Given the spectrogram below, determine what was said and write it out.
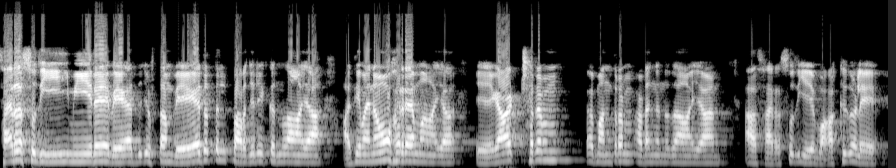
സരസ്വതി മീരെ വേദജുഷ്ടം വേദത്തിൽ പറഞ്ഞിരിക്കുന്നതായ അതിമനോഹരമായ ഏകാക്ഷരം മന്ത്രം അടങ്ങുന്നതായ ആ സരസ്വതിയെ വാക്കുകളെ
